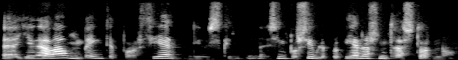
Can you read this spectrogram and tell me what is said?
eh, llegaba a un 20%. Digo, es, que es imposible porque ya no es un trastorno.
